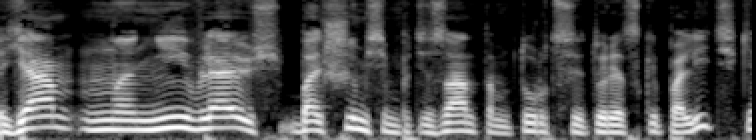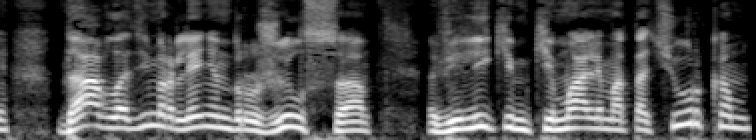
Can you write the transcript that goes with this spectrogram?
Я не являюсь большим симпатизантом Турции и турецкой политики. Да, Владимир Ленин дружил с великим Кемалем Ататюрком,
